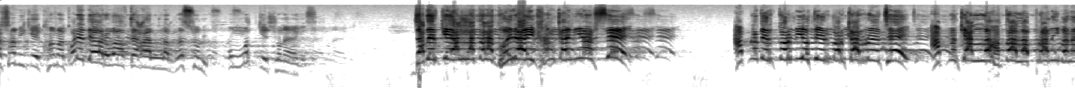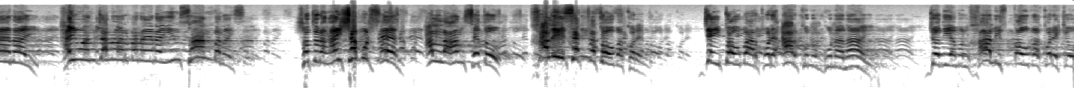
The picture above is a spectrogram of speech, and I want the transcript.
আসামিকে ক্ষমা করে দেওয়ার ওয়াকে আল্লাহর রাসূল উম্মতকে শোনায় গেছে। যাদেরকে আল্লাহ তাআলা ধইরা এই খানকায় নিয়ে আসছে, আপনাদের তরবিয়তের দরকার রয়েছে। আপনাকে আল্লাহ তাআলা প্রাণী বানায় নাই, হাইওয়ান জানোয়ার বানায় নাই, ইনসান বানাইছে। সুতরাং আইসা পড়ছেন, আল্লাহ আনছে তো, খালিস একটা তওবা করেন। যেই তওবার পরে আর কোনো গুনাহ নাই। যদি এমন খালিস তওবা করে কেউ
